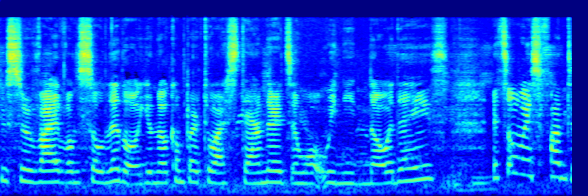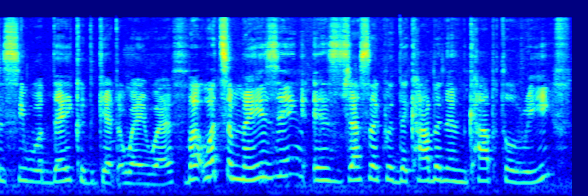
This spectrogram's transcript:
to survive on so little, you know, compared to our standards and what we need nowadays. Mm-hmm. It's always fun to see what they could get away with. But what's amazing is just like with the cabin in Capitol Reef,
